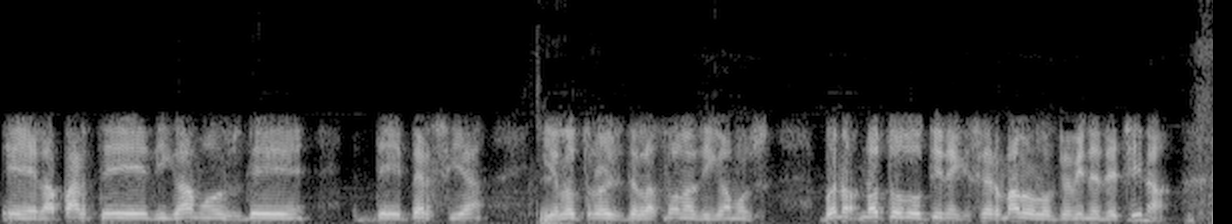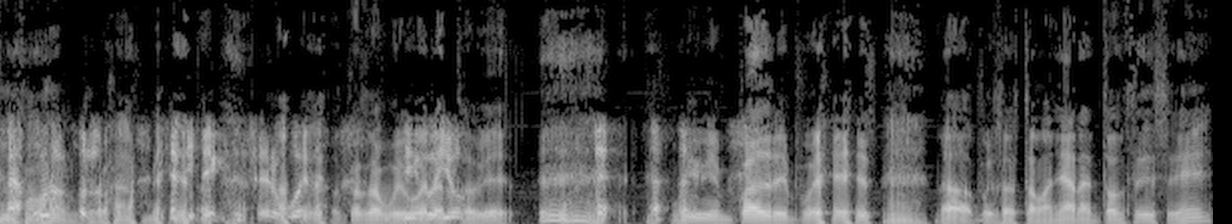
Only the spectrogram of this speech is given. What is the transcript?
eh, la parte, digamos, de, de Persia y el otro es de la zona, digamos, bueno, no todo tiene que ser malo lo que viene de China. tiene que ser bueno. Cosa muy buena también. muy bien, padre. Pues nada, pues hasta mañana entonces. ¿eh?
